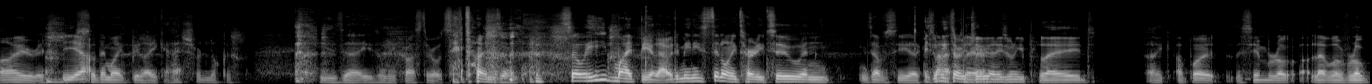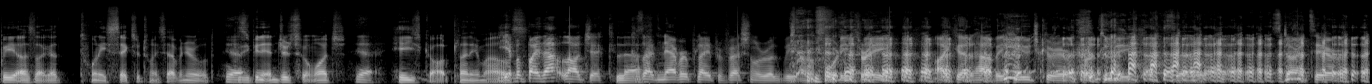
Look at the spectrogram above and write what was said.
Irish. Yeah. So they might be like, ah, sure, look it. He's uh, he's only across the road, same time zone. so he might be allowed. I mean, he's still only 32, and he's obviously a He's only 32 player. and he's only played like about the same rug- level of rugby as like a 26 or 27 year old because Yeah. he's been injured so much. Yeah. he's got plenty of miles. Yeah, but by that logic, because I've never played professional rugby, I'm 43. I could have a huge career in front of me. So starts here.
